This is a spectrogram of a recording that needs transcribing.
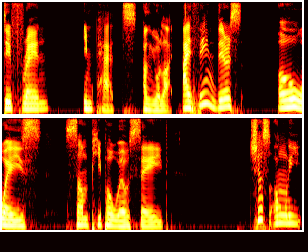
different impacts on your life. I think there's always some people will say just only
